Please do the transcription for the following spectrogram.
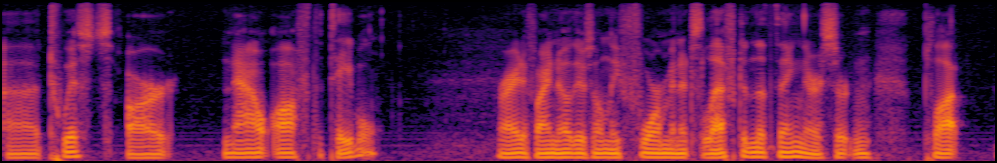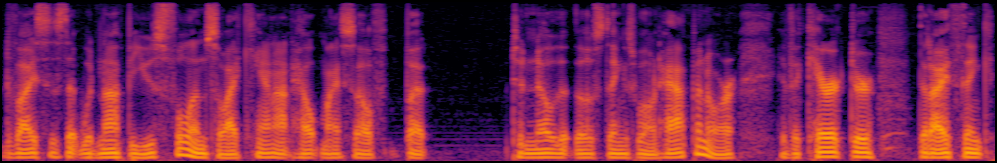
uh, twists are now off the table. Right? If I know there's only four minutes left in the thing, there are certain plot devices that would not be useful, and so I cannot help myself but to know that those things won't happen. Or if a character that I think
